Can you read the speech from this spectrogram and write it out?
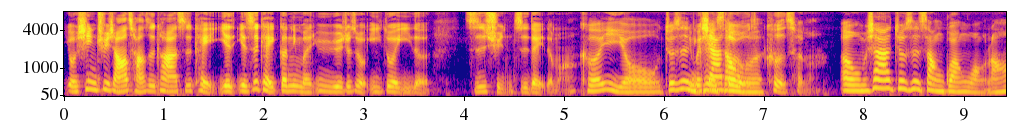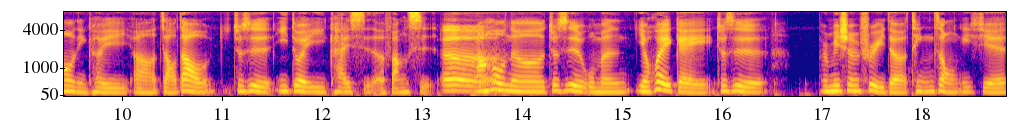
有兴趣想要尝试看，是可以也也是可以跟你们预约，就是有一对一的咨询之类的吗？可以哦，就是你，你们现在都有课程吗？呃，我们现在就是上官网，然后你可以呃找到就是一对一开始的方式，嗯，然后呢，就是我们也会给就是 permission free 的听众一些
